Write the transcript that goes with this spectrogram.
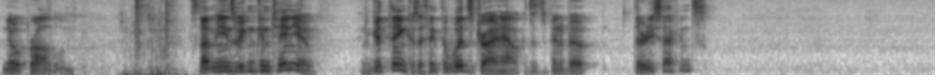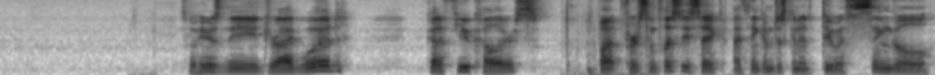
no problem. So that means we can continue. And good thing, because I think the wood's dry now, because it's been about 30 seconds. So here's the dried wood. Got a few colors, but for simplicity's sake, I think I'm just going to do a single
